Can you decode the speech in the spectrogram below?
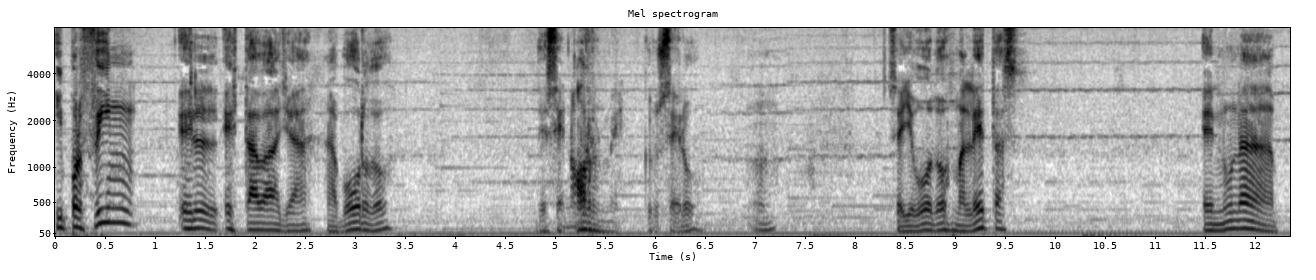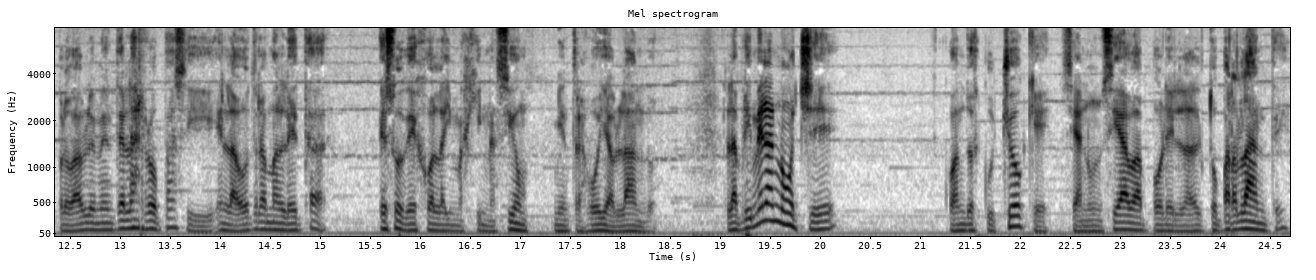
Y por fin él estaba ya a bordo de ese enorme crucero. Se llevó dos maletas en una probablemente las ropas y en la otra maleta eso dejo a la imaginación mientras voy hablando. La primera noche, cuando escuchó que se anunciaba por el altoparlante,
